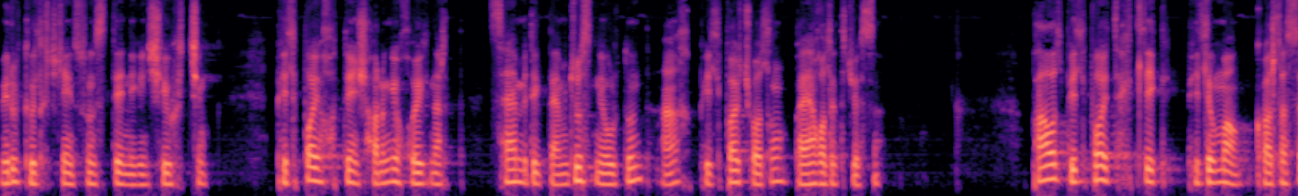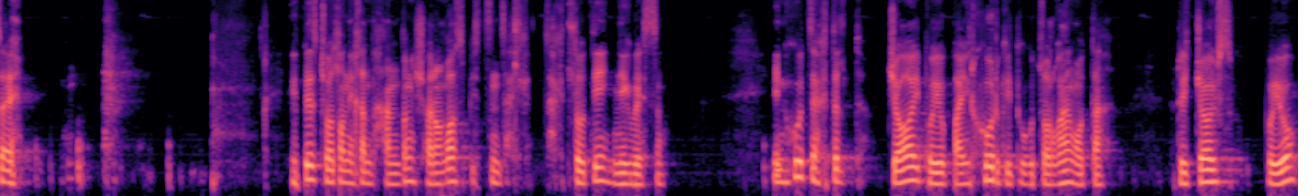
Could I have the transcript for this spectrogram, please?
мэрэг төлөгчдийн сүнстэй нэгэн шивгчин Филиппой хотын шоронгийн хуйг нарт сайн мэдэг дамжуулсны үр дүнд анх Филиппой чуулган байгуулагдж байсан. Паул Филиппой захидлыг Филемон, Колосой Эфес чуулганыханд хандан шоронгоос бичсэн захидлуудын нэг байсан. Энэхүү захидалд joy буюу баяр хөөр гэдэг үг 6 удаа, rejoice буюу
